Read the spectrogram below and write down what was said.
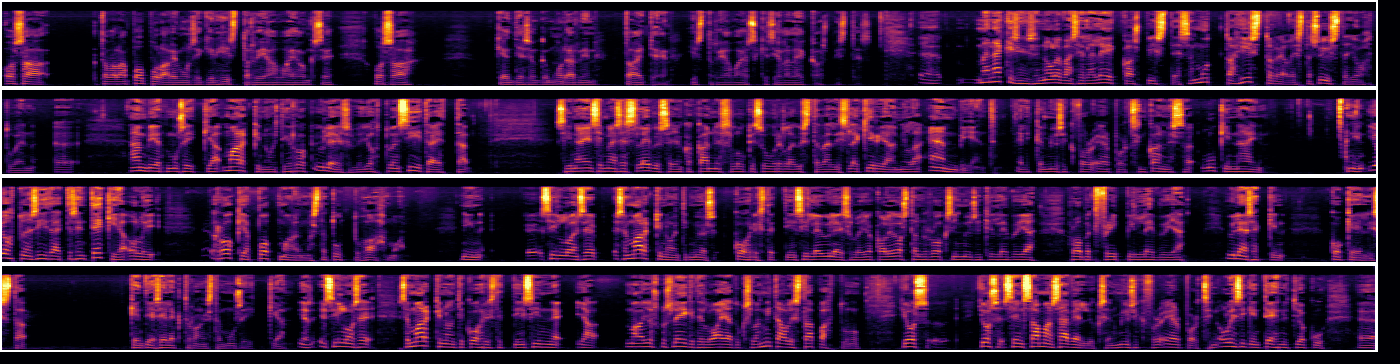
osa tavallaan populaarimusiikin historiaa vai onko se osa kenties jonkin modernin taiteen historiaa vai jossakin siellä leikkauspisteessä? Mä näkisin sen olevan siellä leikkauspisteessä, mutta historiallista syystä johtuen ambient-musiikkia markkinoitiin rock-yleisölle johtuen siitä, että Siinä ensimmäisessä levyssä, jonka kannessa luki suurilla ystävällisillä kirjaimilla Ambient, eli Music for Airportsin kannessa luki näin niin johtuen siitä, että sen tekijä oli rock- ja pop-maailmasta tuttu hahmo, niin silloin se, se markkinointi myös kohdistettiin sille yleisölle, joka oli ostanut Roxy Musicin levyjä, Robert Frippin levyjä, yleensäkin kokeellista, kenties elektronista musiikkia. Ja, ja silloin se, se markkinointi kohdistettiin sinne, ja mä oon joskus leikitellyt ajatuksella, mitä olisi tapahtunut, jos, jos sen saman sävellyksen Music for Airportsin olisikin tehnyt joku...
